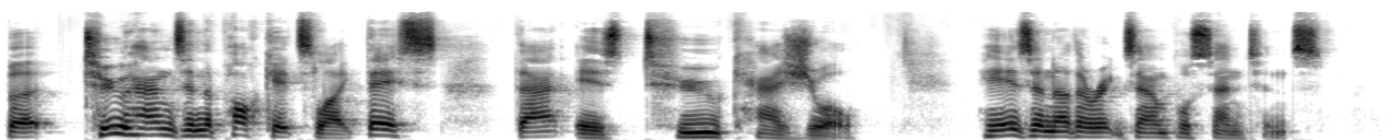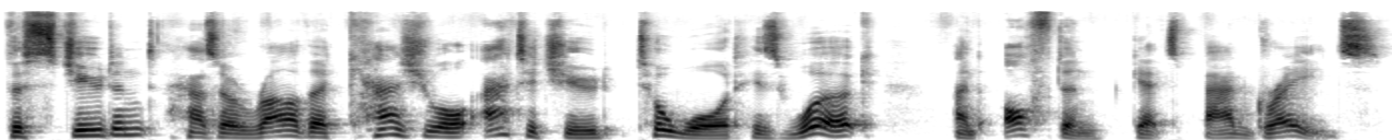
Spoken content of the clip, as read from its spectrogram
But two hands in the pockets like this, that is too casual. Here's another example sentence. The student has a rather casual attitude toward his work and often gets bad grades.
